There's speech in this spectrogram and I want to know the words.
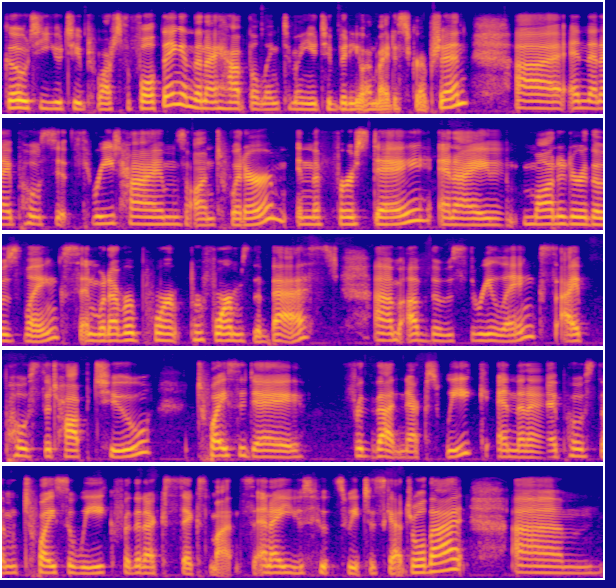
go to YouTube to watch the full thing. And then I have the link to my YouTube video in my description. Uh, and then I post it three times on Twitter in the first day. And I monitor those links and whatever por- performs the best um, of those three links, I post the top two twice a day for that next week and then i post them twice a week for the next six months and i use hootsuite to schedule that um,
